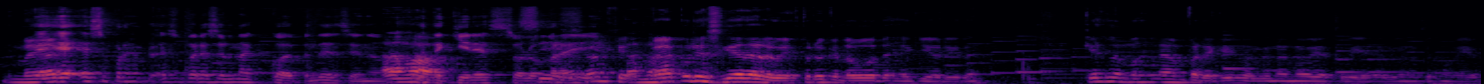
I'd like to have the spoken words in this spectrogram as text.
Me da- eh, eh, eso, por ejemplo, eso puede ser una codependencia, ¿no? Ajá. Que te quieres solo Sí, para ¿sabes ella. Me da curiosidad algo espero que lo votes aquí ahorita. ¿Qué es lo más lámpara que dijo alguna novia tuya, alguno de tus amigos?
